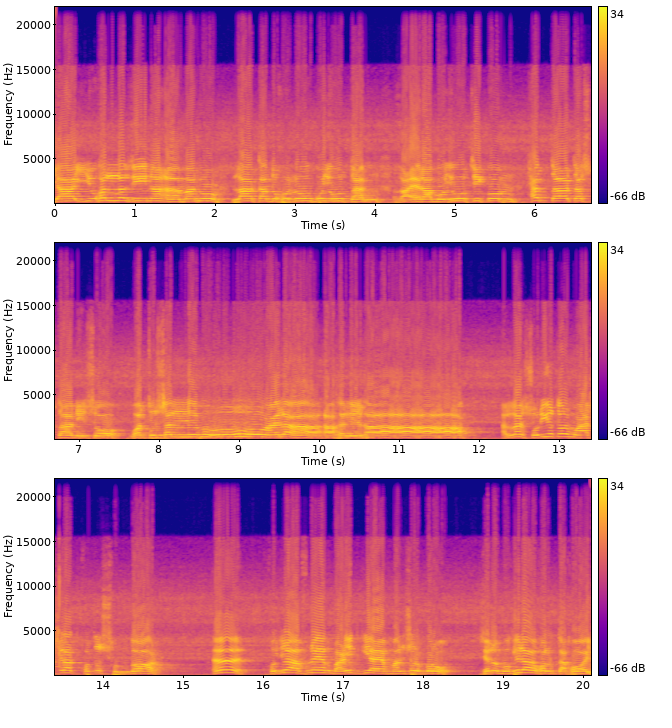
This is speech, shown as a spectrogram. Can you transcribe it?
ইয়া আইয়ুহাল্লাযীনা আমানু, লা তাদখুলু বুয়ুতান গায়রা বুয়ুতিকুম হাত্তা তাস্তানিসু ওয়া তুসাল্লিমু আলা আহলিহা। আল্লাহর শরীয়তর মাসরাত কত সুন্দর হ্যাঁ? খুঁজে আপনি এক বাড়িত গিয়া এক মানুষের গরো, যেন মহিলা হল তাকই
